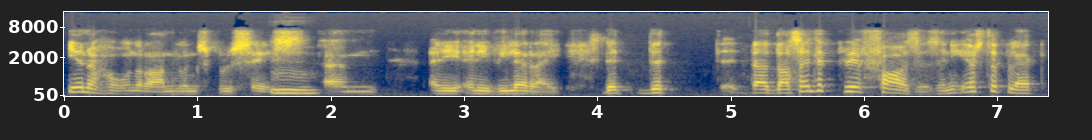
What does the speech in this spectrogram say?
enige onderhandelingsproses mm. ehm mm. um, in die in die wielery. Dit dit daar daar's eintlik twee fases. In die eerste plek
